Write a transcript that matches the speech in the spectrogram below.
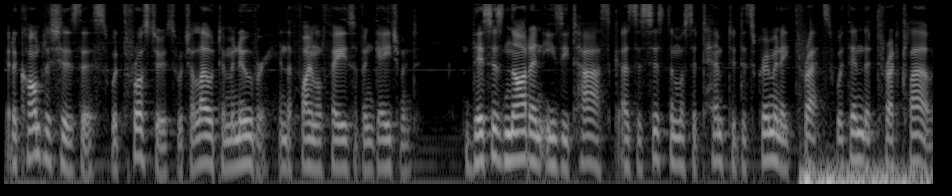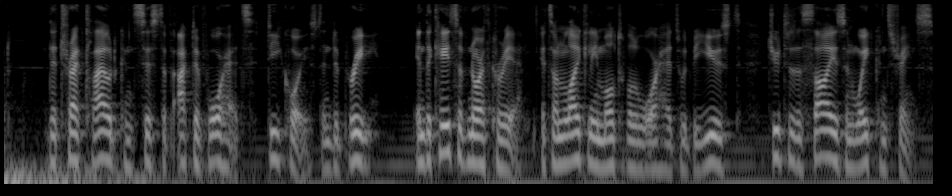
it accomplishes this with thrusters which allow it to maneuver in the final phase of engagement. This is not an easy task as the system must attempt to discriminate threats within the threat cloud. The threat cloud consists of active warheads, decoys, and debris. In the case of North Korea, it's unlikely multiple warheads would be used due to the size and weight constraints,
